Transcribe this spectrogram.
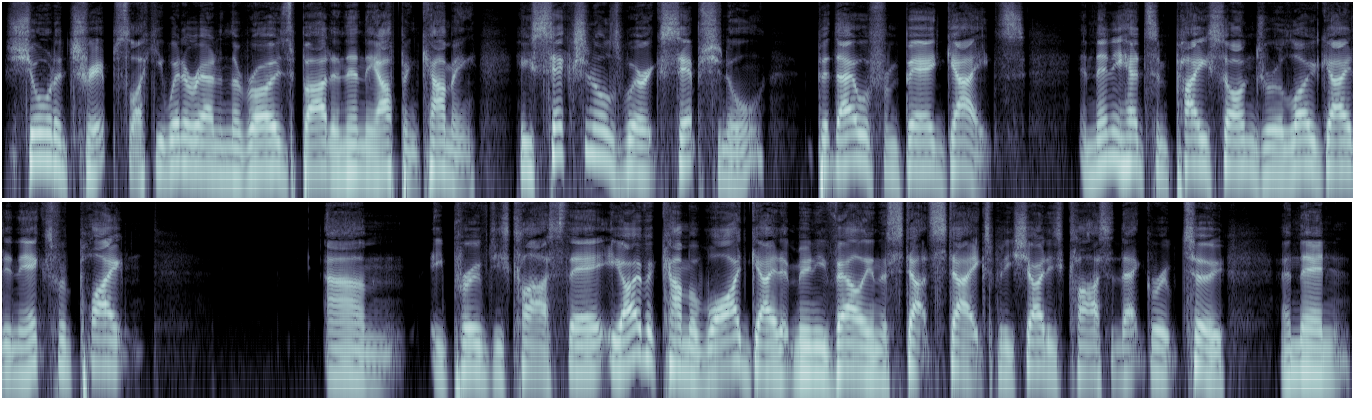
shorter trips, like he went around in the Rosebud and then the up and coming. His sectionals were exceptional, but they were from bad gates. And then he had some pace on, drew a low gate in the Exford plate. Um, he proved his class there. He overcome a wide gate at Moonee Valley in the Stutt Stakes, but he showed his class in that group too. And then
